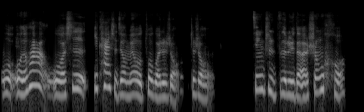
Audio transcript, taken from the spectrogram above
我我的话，我是一开始就没有做过这种这种精致自律的生活，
